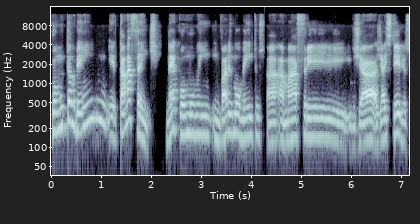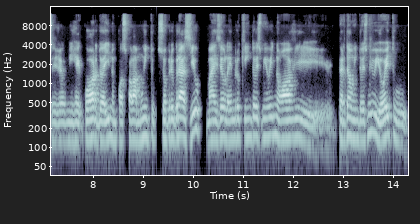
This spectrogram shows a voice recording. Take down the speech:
como também está na frente, né? Como em, em vários momentos a, a, Mafre já já esteve, ou seja, eu me recordo aí, não posso falar muito sobre o Brasil, mas eu lembro que em 2009, perdão, em 2008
